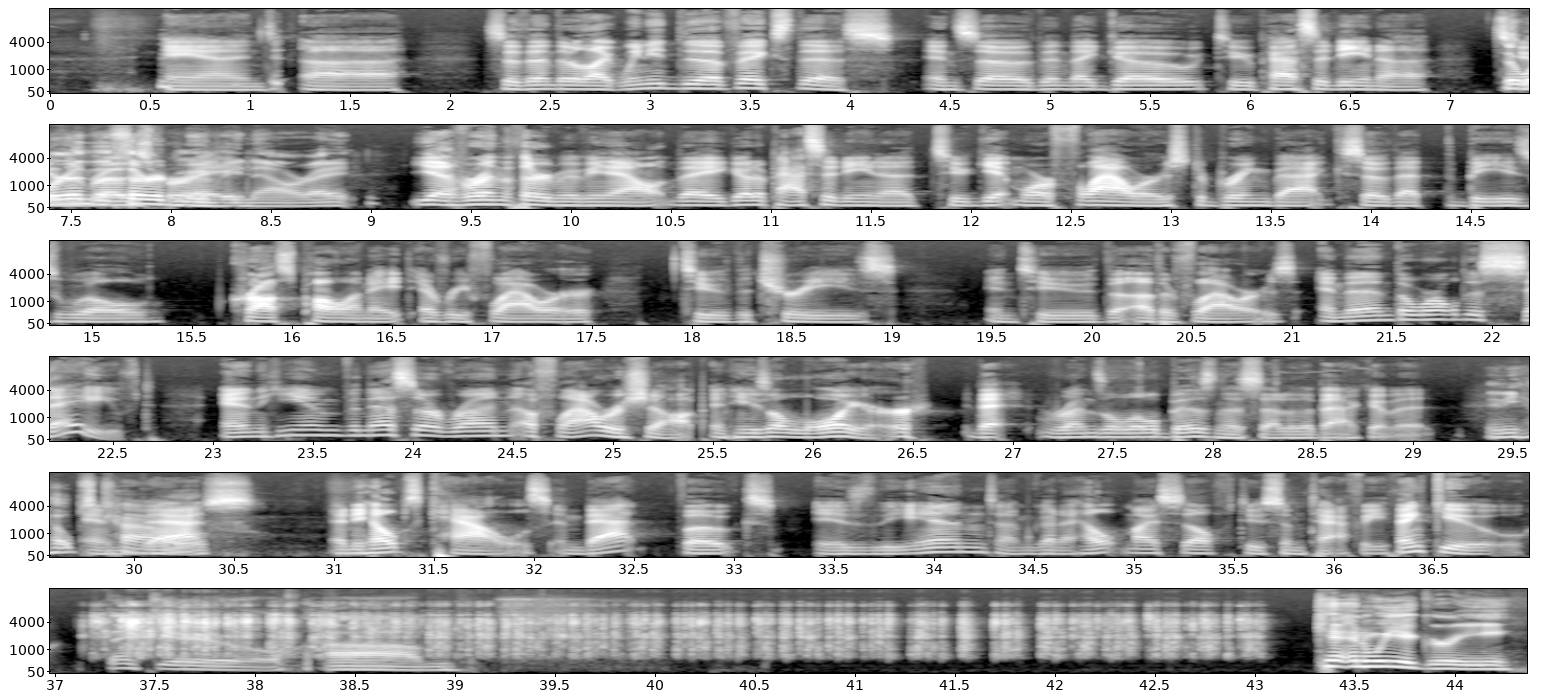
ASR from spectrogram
And uh, so then they're like, we need to fix this. And so then they go to Pasadena. So we're in the Rose third Parade. movie now, right? Yeah, we're in the third movie now. They go to Pasadena to get more flowers to bring back so that the bees will cross pollinate every flower to the trees and to the other flowers. And then the world is saved. And he and Vanessa run a flower shop, and he's a lawyer that runs a little business out of the back of it And he helps And that- cows. and he helps cows. And that, folks, is the end. I'm going to help myself to some taffy. Thank you. Thank you. Um, can we agree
